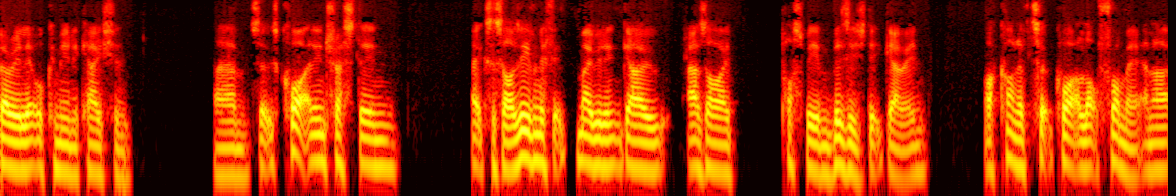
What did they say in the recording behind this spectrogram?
very little communication. Um, so it was quite an interesting exercise, even if it maybe didn't go as I possibly envisaged it going. I kind of took quite a lot from it, and I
